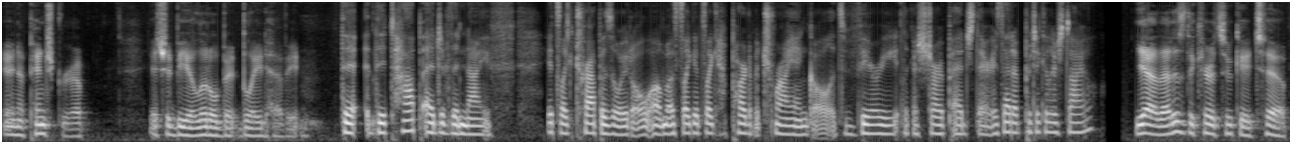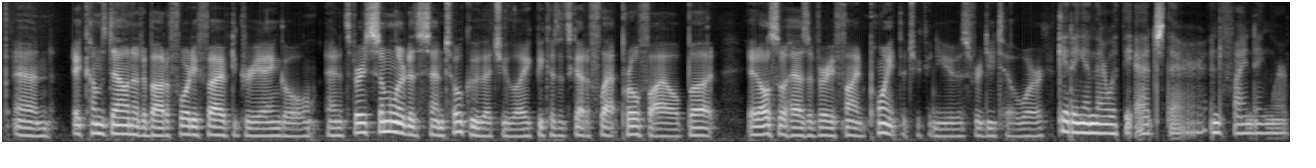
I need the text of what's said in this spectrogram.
in a pinch grip, it should be a little bit blade heavy. The the top edge of the knife, it's like trapezoidal almost, like it's like part of a triangle. It's very like a sharp edge there. Is that a particular style? Yeah, that is the Kiritsuke tip, and it comes down at about a 45 degree angle, and it's very similar to the Santoku that you like because it's got a flat profile, but it also has a very fine point that you can use for detail work. Getting in there with the edge there and finding where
